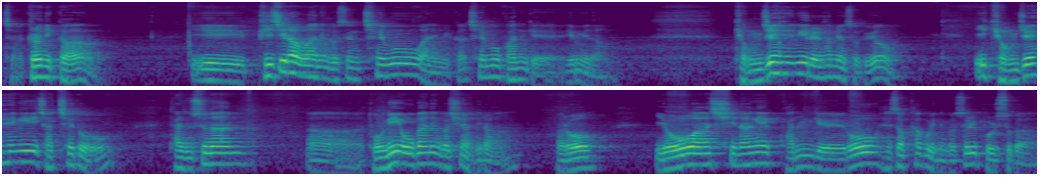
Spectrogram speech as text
자, 그러니까 이 빚이라고 하는 것은 채무 아닙니까? 채무 관계입니다. 경제 행위를 하면서도요. 이 경제 행위 자체도 단순한 어, 돈이 오가는 것이 아니라 바로 여호와 신앙의 관계로 해석하고 있는 것을 볼 수가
